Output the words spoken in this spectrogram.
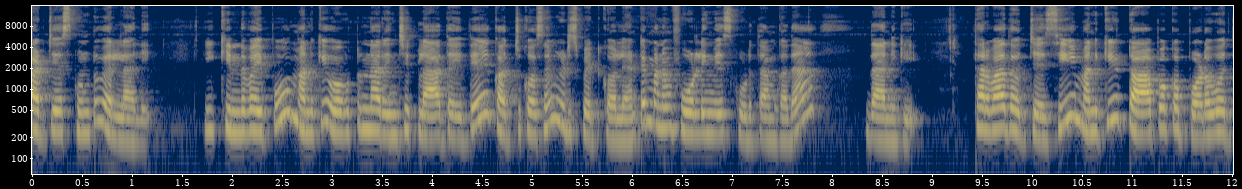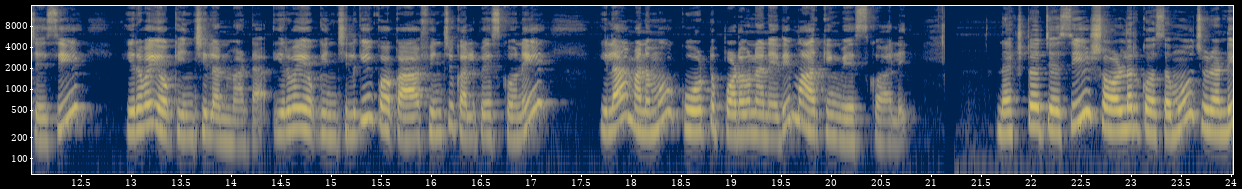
కట్ చేసుకుంటూ వెళ్ళాలి. ఈ కింద వైపు మనకి ఒకటిన్నర ఇంచు క్లాత్ అయితే ఖర్చు కోసం విడిచిపెట్టుకోవాలి. అంటే మనం ఫోల్డింగ్ వేసి కుడతాం కదా దానికి. తర్వాత వచ్చేసి మనకి టాప్ ఒక పొడవు వచ్చేసి ఇరవై ఒక ఇంచులు అనమాట ఇరవై ఒక ఇంచులకి ఒక హాఫ్ ఇంచు కలిపేసుకొని ఇలా మనము కోటు పొడవును అనేది మార్కింగ్ వేసుకోవాలి. నెక్స్ట్ వచ్చేసి షోల్డర్ కోసము చూడండి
